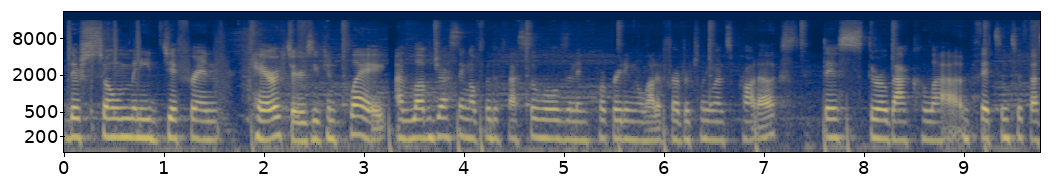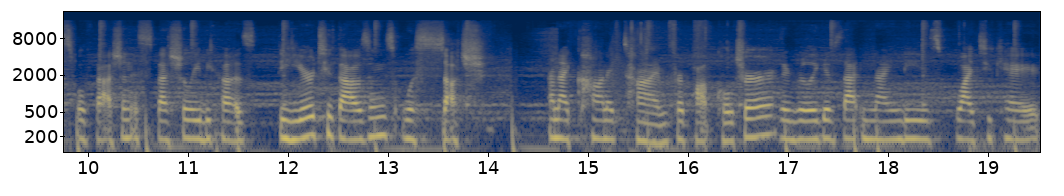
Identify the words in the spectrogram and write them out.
there's so many different characters you can play. I love dressing up for the festivals and incorporating a lot of Forever 21's products. This throwback collab fits into festival fashion, especially because the year 2000s was such an iconic time for pop culture. It really gives that 90s Y2K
